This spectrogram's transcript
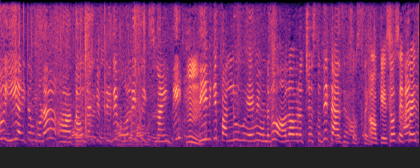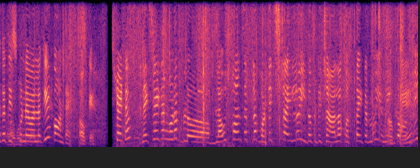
సో ఈ ఐటమ్ కూడా థౌసండ్ ఫిఫ్టీది ఓన్లీ సిక్స్ నైన్టీ దీనికి పళ్ళు ఏమి ఉండదు. ఆల్ ఓవర్ వచ్చేస్తుంది. టాజిల్స్ వస్తాయి. ఓకే. సో సెట్ వైజ్గా తీసుకునే వాళ్ళకి? Contact okay. స్టేటమ్ నెక్స్ట్ ఐటమ్ కూడా బ్లౌజ్ కాన్సెప్ట్లో బొటిక్ స్టైల్లో ఇది ఒకటి చాలా కొత్త ఐటమ్ యూనిక్గా. ఉంది.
